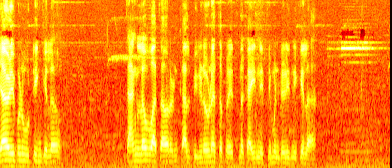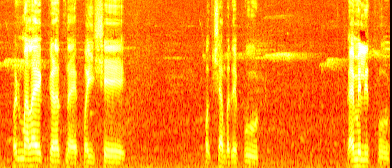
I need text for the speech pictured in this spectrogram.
यावेळी पण वोटिंग केलं. चांगलं वातावरण काल बिघडवण्याचा प्रयत्न काही नेते मंडळींनी केला. पण मला एक कळत नाही पैसे पक्षामध्ये फूट फॅमिलीत फूट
